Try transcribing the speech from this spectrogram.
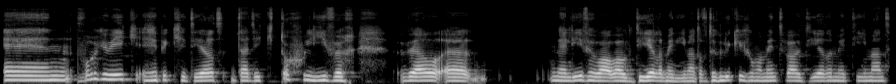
En vorige week heb ik gedeeld dat ik toch liever wel uh, mijn leven wou, wou, delen met iemand, of de gelukkige momenten wou delen met iemand.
